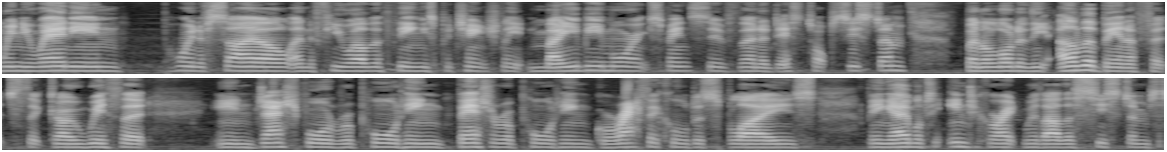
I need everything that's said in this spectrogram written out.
when you add in point of sale and a few other things, potentially it may be more expensive than a desktop system, but a lot of the other benefits that go with it in dashboard reporting, better reporting, graphical displays, being able to integrate with other systems,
